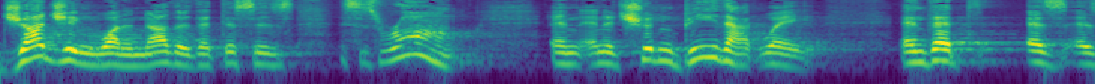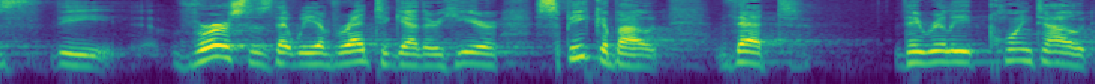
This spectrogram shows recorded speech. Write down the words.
judging one another that this is, this is wrong. And, and it shouldn't be that way. And that as, as the verses that we have read together here speak about that they really point out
